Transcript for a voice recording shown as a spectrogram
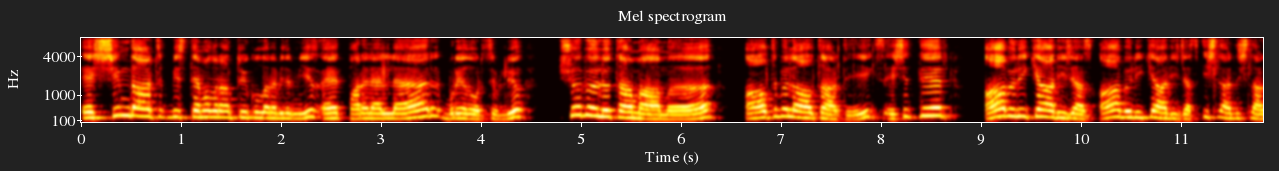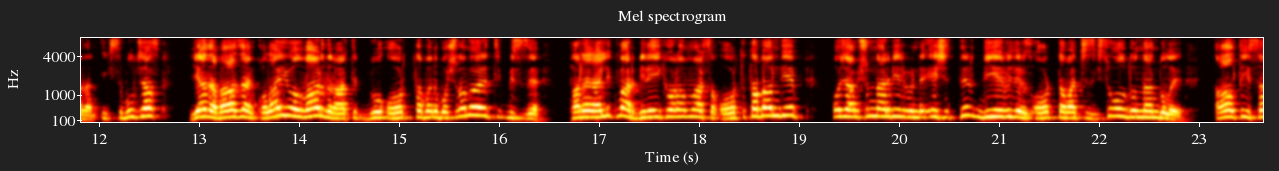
E şimdi artık biz temel orantıyı kullanabilir miyiz? Evet paraleller buraya doğru sivriliyor. Şu bölü tamamı 6 bölü 6 artı x eşittir. A bölü 2A diyeceğiz. A bölü 2A diyeceğiz. İşler dışlardan x'i bulacağız. Ya da bazen kolay yol vardır artık bu orta tabanı boşuna mı öğrettik biz size? Paralellik var 1'e 2 oran varsa orta taban deyip hocam şunlar birbirine eşittir diyebiliriz. Orta taban çizgisi olduğundan dolayı. 6 ise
